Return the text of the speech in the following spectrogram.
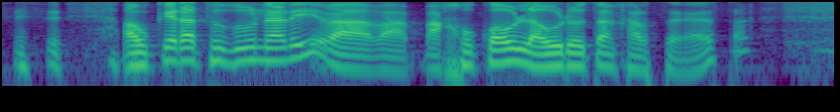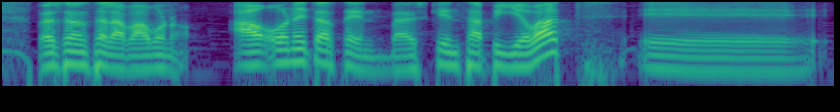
aukeratu dunari, ba, ba, ba joko hau laurotan jartzea, ez da? Ba esan bezala, ba, bueno, honeta zen, ba, eskaintza pilo bat, e,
